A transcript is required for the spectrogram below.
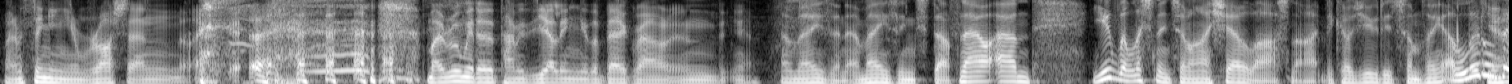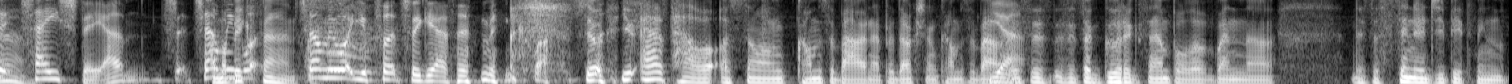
When I'm singing in Russian, like, my roommate at the time is yelling in the background, and yeah, Amazing, amazing stuff. Now, um, you were listening to my show last night because you did something a little Yeah. bit tasty. Um, t- tell I'm a me big what, fan. Tell me what you put together. So you asked how a song comes about and a production comes about. Yeah. This is this is a good example of when uh, there's a synergy between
